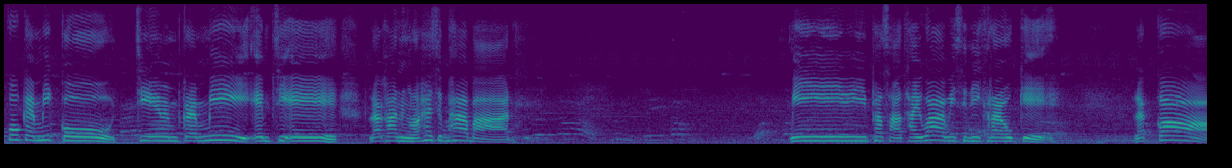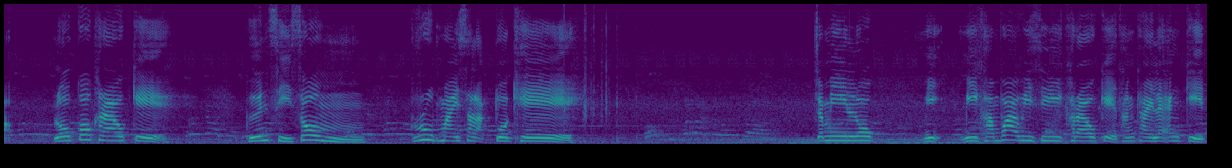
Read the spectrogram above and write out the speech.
โก้แกรมมี่โก GM แกรมมี่ MGA ราคา 155 บาท มีภาษาไทยว่า VCD คาราโอเกะ แล้วก็โลโก้คาราโอเกะ พื้นสีส้ม รูปไม้สลักตัวเค จะมีโลกมีมีคำว่า VCD คาราโอเกะทั้งไทยและอังกฤษ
